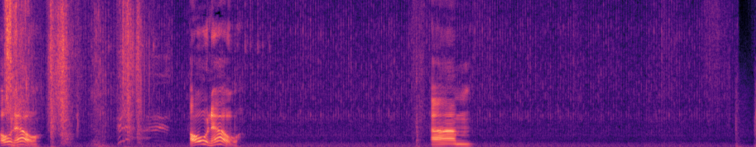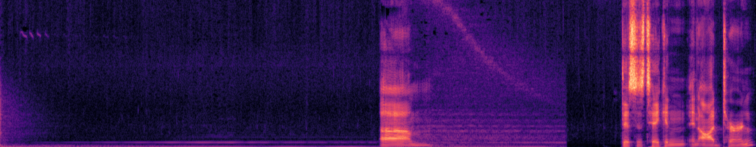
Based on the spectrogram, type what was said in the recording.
Oh no. Oh no. Um. Um. This has taken an odd turn.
